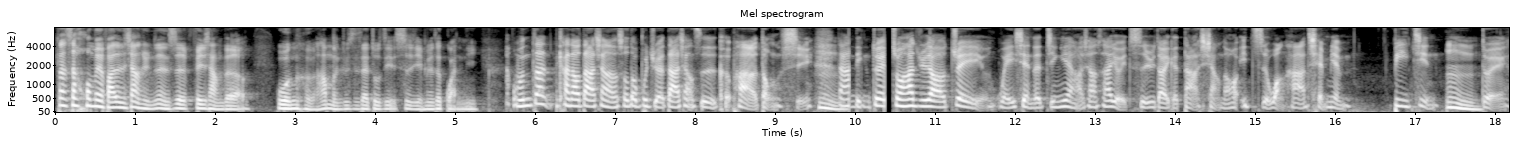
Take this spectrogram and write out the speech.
但是后面发现象群真的是非常的温和，他们就是在做自己的事，也没有在管你。我们在看到大象的时候都不觉得大象是可怕的东西。嗯，但领队说他遇到最危险的经验，好像是他有一次遇到一个大象，然后一直往他前面。逼近，嗯，对，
